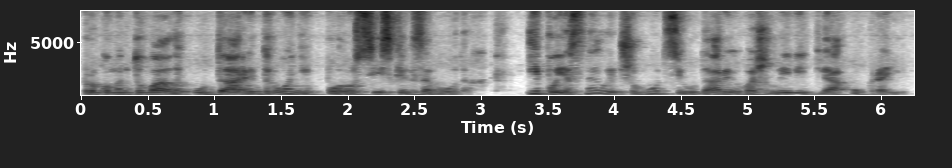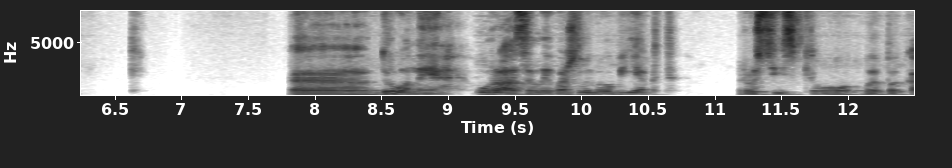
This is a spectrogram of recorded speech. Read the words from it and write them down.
прокоментували удари дронів по російських заводах і пояснили, чому ці удари важливі для України. Е, Дрони уразили важливий об'єкт російського ВПК,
